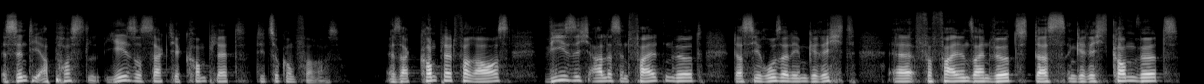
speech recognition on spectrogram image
Es sind die Apostel. Jesus sagt hier komplett die Zukunft voraus. Er sagt komplett voraus, wie sich alles entfalten wird, dass Jerusalem Gericht äh, verfallen sein wird, dass ein Gericht kommen wird,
